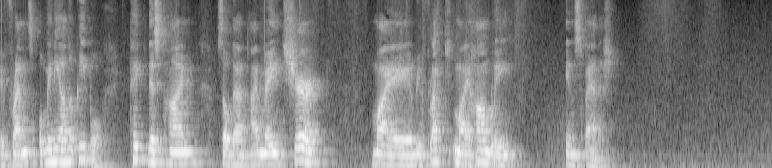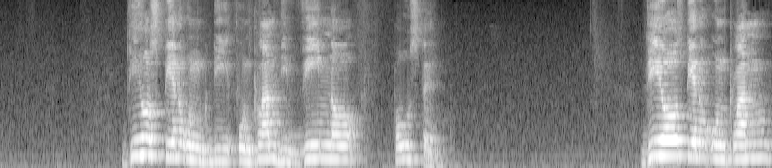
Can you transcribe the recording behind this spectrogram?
a friend, or many other people. Take this time so that I may share my reflect, my homily in Spanish. Dios tiene un, un plan divino por usted. Dios tiene un plan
